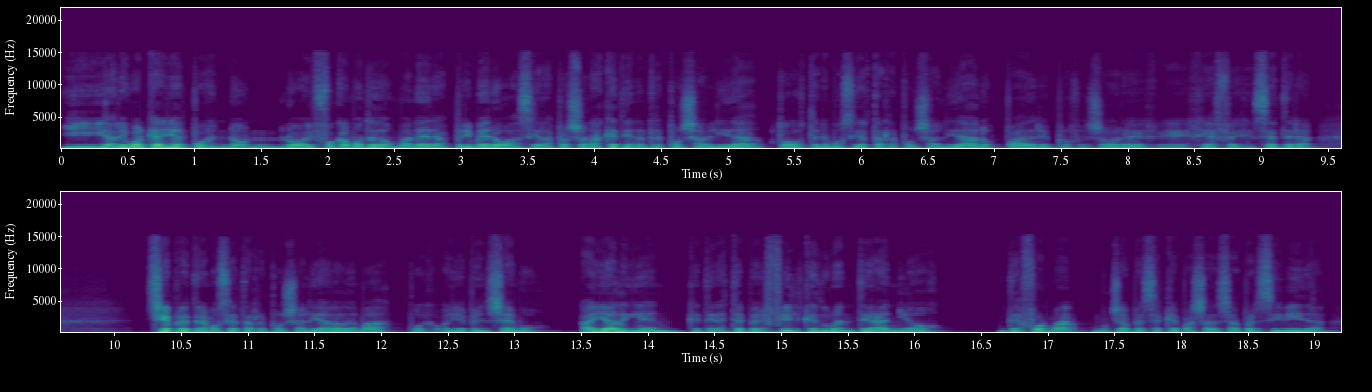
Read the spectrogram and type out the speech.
Y al igual que ayer, pues no, lo enfocamos de dos maneras. Primero, hacia las personas que tienen responsabilidad. Todos tenemos cierta responsabilidad, los padres, profesores, eh, jefes, etcétera. Siempre tenemos cierta responsabilidad a los demás. Pues oye, pensemos, hay alguien que tiene este perfil que durante años, de forma muchas veces que pasa desapercibida,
